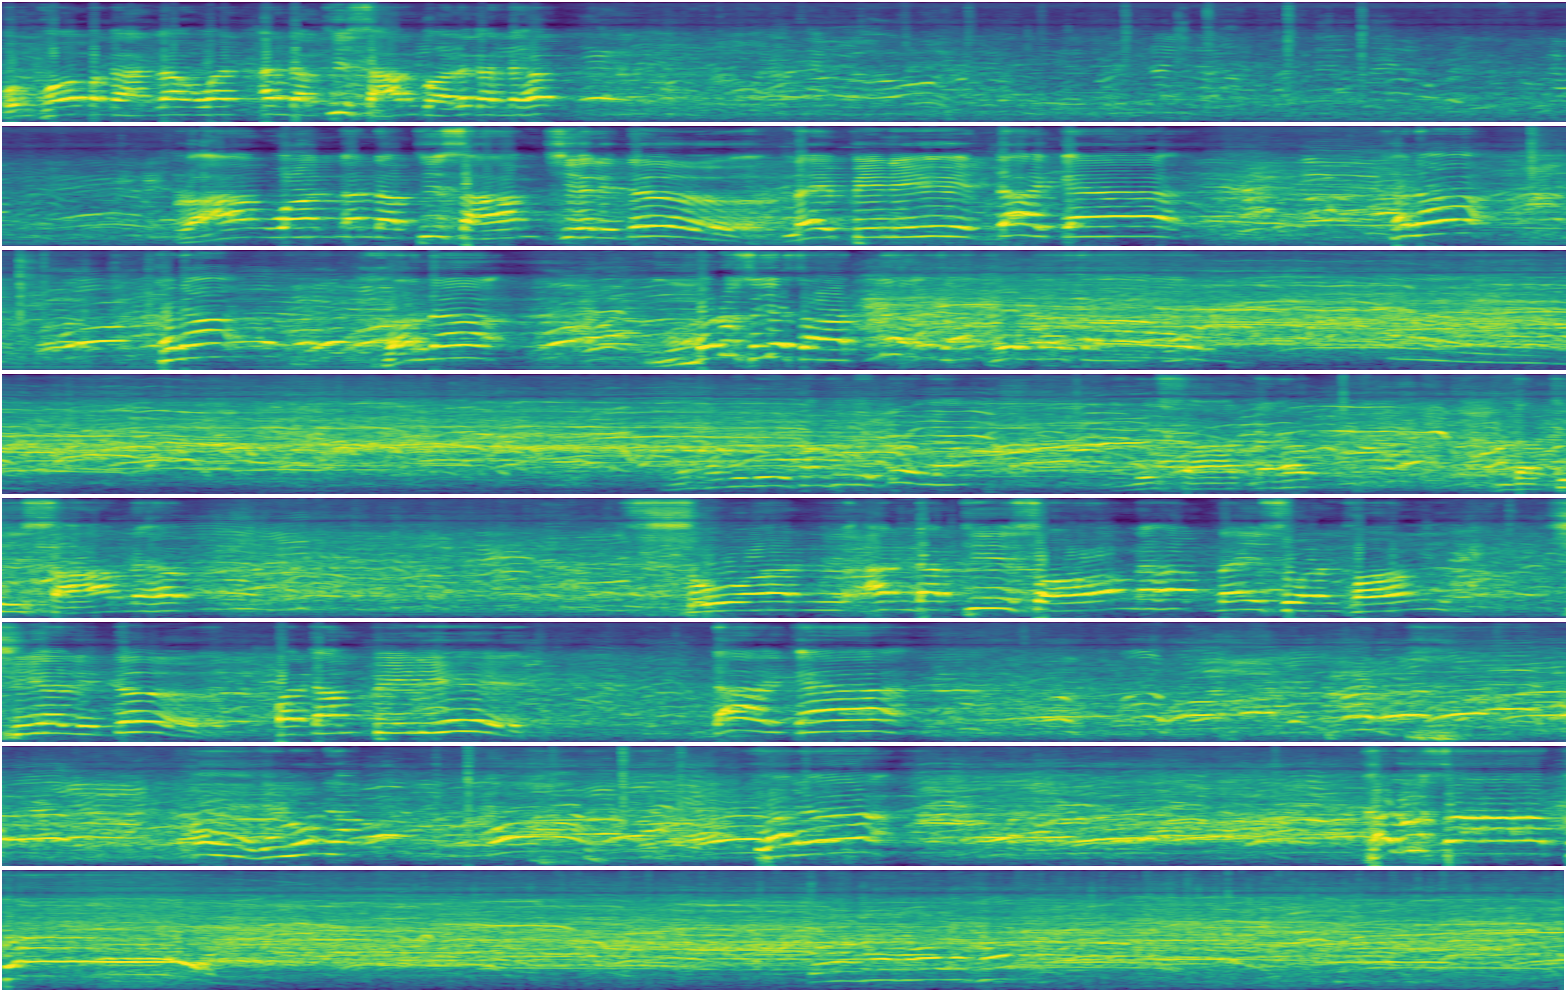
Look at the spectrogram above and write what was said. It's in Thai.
ผมขอประกาศรางวัลอันดับที่ 3 ก่อนแล้วกันนะครับ รางวัลอันดับที่ 3 เชียร์ลีดเดอร์ ในปีนี้ได้แก่คณะคณะคณะมนุษยศาสตร์และสังคมศาสตร์ครับนะครับยินดีความสำเร็จด้วยนะครับ มนุษยศาดนะครับอันดับที่3นะครับ ส่วนอันดับที่2นะครับในส่วนของเชียร์ลีดเดอร์ประจำปีนี้ ได้แก่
